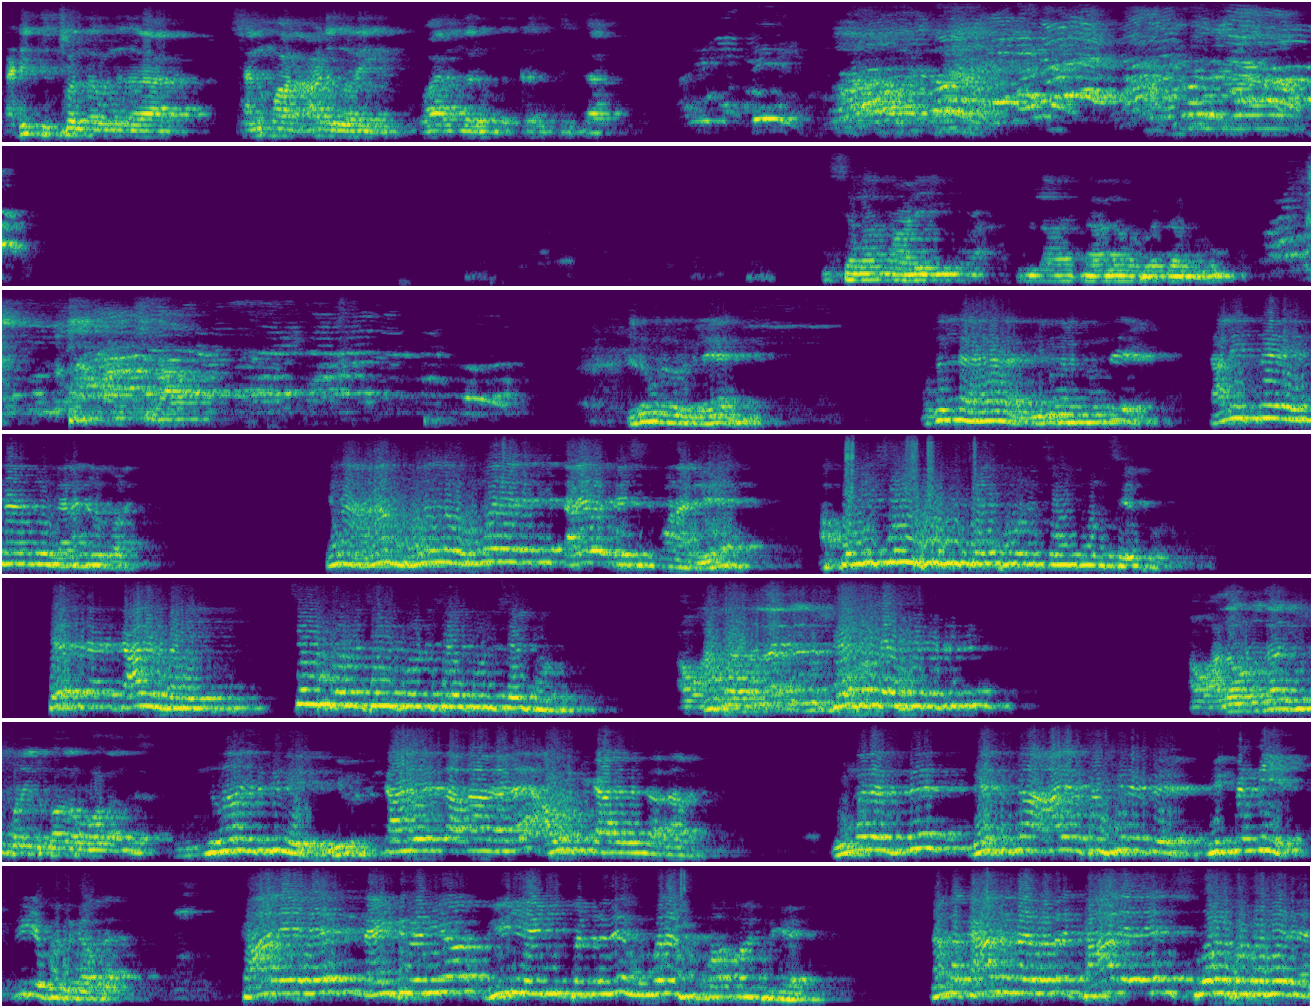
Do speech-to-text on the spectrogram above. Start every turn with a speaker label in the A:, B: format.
A: அடித்து சொல்ல வருகிறார் சல்மான் ஆடுதுறை வாருங்கள் உங்கள் கருத்தை தான்
B: السلام عليكم ورحمة الله تعالى وبركاته நிறுவனர் அவர்களே முதல்ல இவங்களுக்கு வந்து தலைப்பே என்னன்னு விளங்கல போல. ஏன்னா முதல்ல உண்மையாளருக்கு தலைவர் பேசிட்டு போனாரு. அப்பவே செல்போன் செல்போன் செல்போன் செல்போன் பேசுறாரு காலர் பை செல்போன் செல்போன் செல்போன் செல்போன்
A: அவங்க
B: அப்ப
A: அதோட தான் use-
B: பேப்பர்ல எழுதப்பட்டிருக்கு.
A: அவங்க அதோட தான் யூஸ் பண்ணிருப்பாங்க போல
B: இருக்குது. காலையில இருந்து அதான் வேலை அவருக்கு காலையில இருந்து அதான் வேலை. உண்மையில நேற்று ஆயிரம் சப்ஸ்கிரைப் மீட் பண்ணி வீடியோ போட்டுருக்காங்க காலையில இருந்து நைட்டு வரையும் வீடியோ எடிட் பண்றது உண்மையில பழக்கம் வச்சிருக்காரு நம்ம காலையில வந்து காலையில இருந்து ஸ்க்ரோல் பண்றதே இல்ல.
